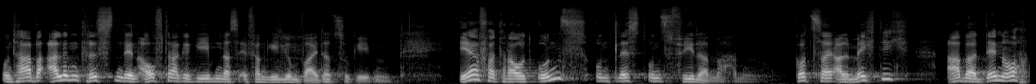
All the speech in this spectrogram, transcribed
und habe allen Christen den Auftrag gegeben, das Evangelium weiterzugeben. Er vertraut uns und lässt uns Fehler machen. Gott sei allmächtig, aber dennoch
